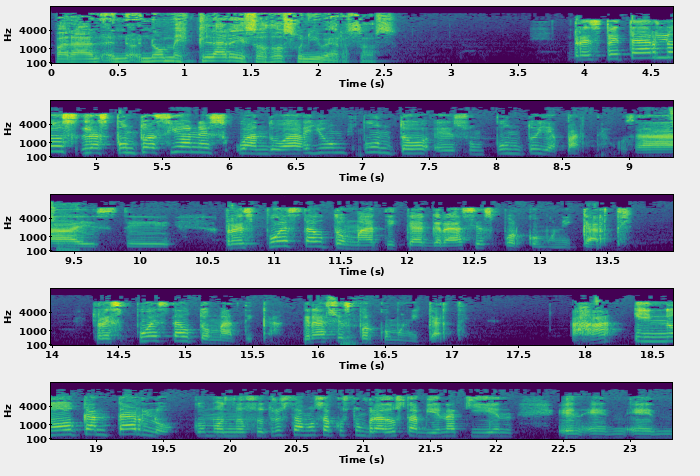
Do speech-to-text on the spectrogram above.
para no mezclar esos dos universos? Respetar las puntuaciones cuando hay un punto es un punto y aparte. O sea este respuesta automática gracias por comunicarte. Respuesta automática gracias por comunicarte. Ajá, y no cantarlo, como nosotros estamos acostumbrados también aquí en, en, en,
